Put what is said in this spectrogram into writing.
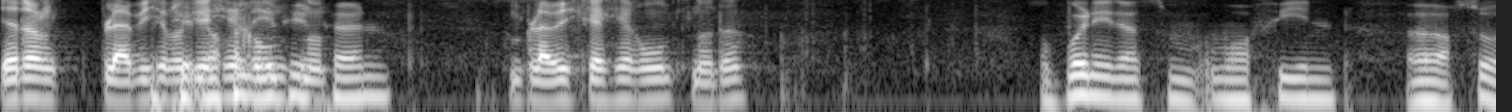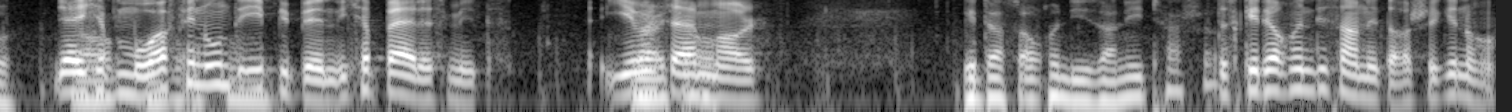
Ja, dann bleibe ich aber Steht gleich hier unten. und-. Dann bleibe ich gleich hier unten, oder? Obwohl, nee, das Morphin. Äh, ach so. Ja, ich habe auch- Morphin auch- und EpiPen. Ich habe beides mit. Jeweils ich auch. einmal. Geht das auch in die Sani-Tasche? Das geht ja auch in die Sanitasche, genau.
